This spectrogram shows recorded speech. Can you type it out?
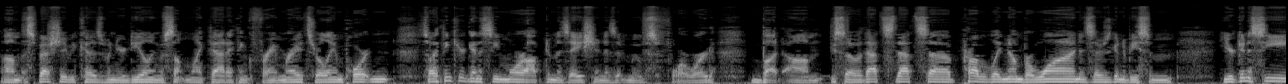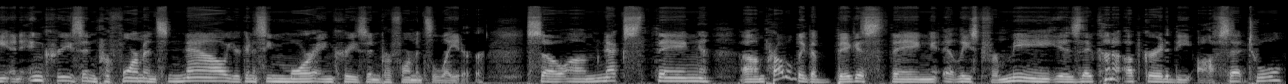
um, especially because when you're dealing with something like that, I think frame rate's really important. So I think you're going to see more optimization as it moves forward. But um, so that's that's uh, probably number one. Is there's going to be some you're going to see an increase in performance now. You're going to see more increase in performance later. So um, next thing, um, probably the biggest thing, at least for me, is they've kind of upgraded the offset tool.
